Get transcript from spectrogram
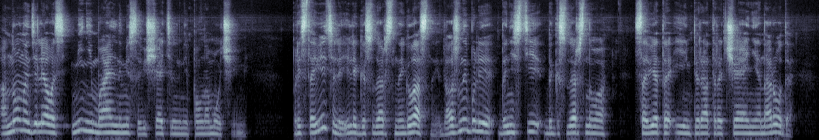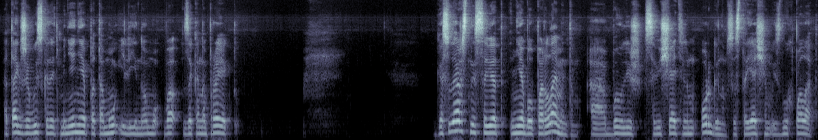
оно наделялось минимальными совещательными полномочиями. Представители или государственные гласные должны были донести до государственного совета и императора чаяния народа, а также высказать мнение по тому или иному законопроекту. Государственный совет не был парламентом, а был лишь совещательным органом, состоящим из двух палат.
